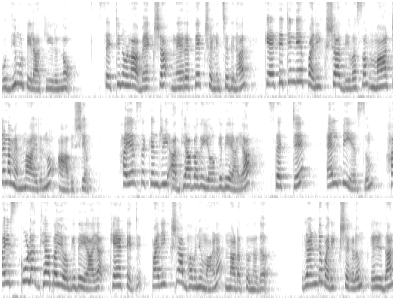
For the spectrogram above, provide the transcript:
ബുദ്ധിമുട്ടിലാക്കിയിരുന്നു. സെറ്റിനുള്ള അപേക്ഷ നേരത്തെ ക്ഷണിച്ചതിനാൽ കേട്ടറ്റിന്റെ പരീക്ഷാ ദിവസം മാറ്റണമെന്നായിരുന്നു ആവശ്യം. ഹയർ സെക്കൻഡറി അധ്യാപക യോഗ്യതയായ സെറ്റ് എൽ ബി എസും ഹൈസ്കൂൾ അധ്യാപക യോഗ്യതയായ കേട്ടറ്റ് പരീക്ഷാഭവനുമാണ് നടത്തുന്നത്. രണ്ട് പരീക്ഷകളും എഴുതാൻ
